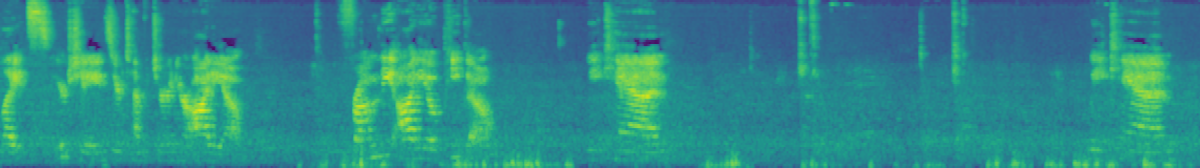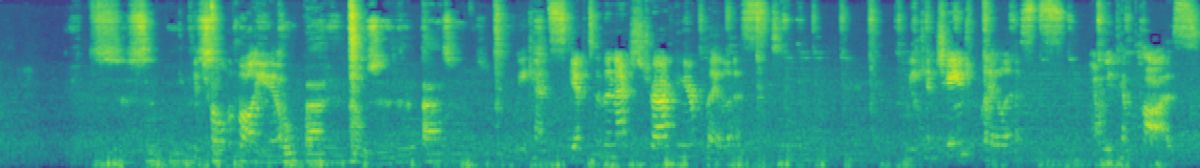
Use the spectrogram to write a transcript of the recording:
lights, your shades, your temperature, and your audio. From the Audio Pico, we can we can control the volume. We can skip to the next track in your playlist. We can change playlists, and we can pause.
